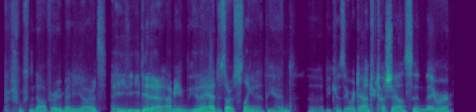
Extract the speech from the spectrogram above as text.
not very many yards. He, he did, uh, I mean, they had to start slinging at the end uh, because they were down two touchdowns and they were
